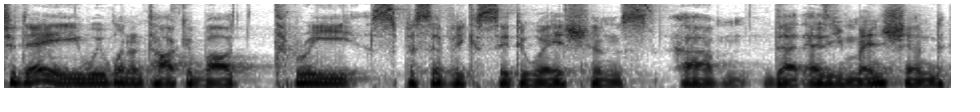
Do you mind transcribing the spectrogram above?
Today, we want to talk about three specific situations um, that, as you mentioned,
